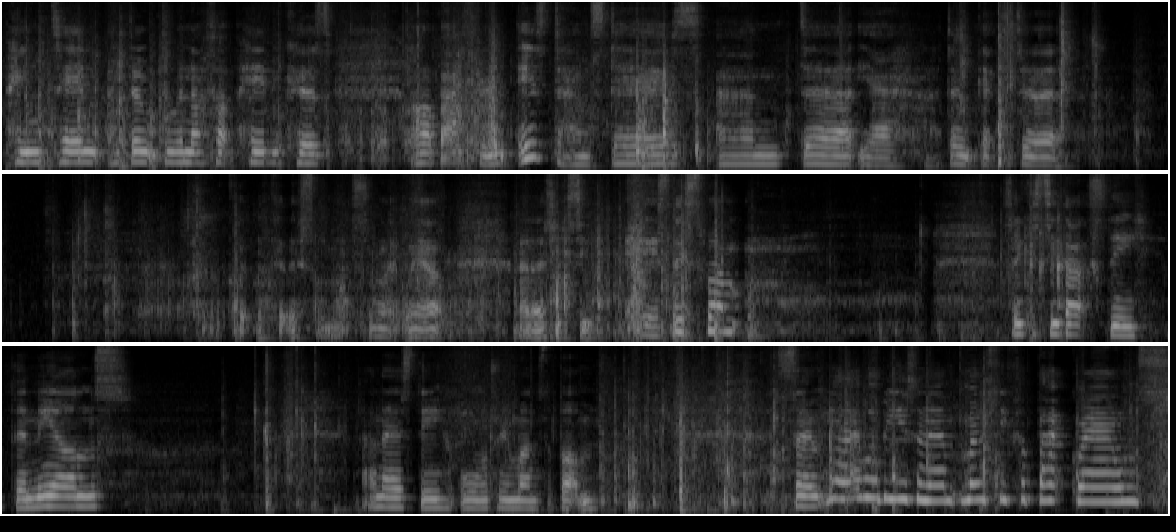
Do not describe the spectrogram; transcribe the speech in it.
painting I don't do enough up here because our bathroom is downstairs and uh, yeah I don't get to do it. Quick look at this one that's the right way up. And as you can see here's this one so you can see that's the, the neons and there's the ordinary ones at the bottom. So yeah, I will be using them mostly for backgrounds.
